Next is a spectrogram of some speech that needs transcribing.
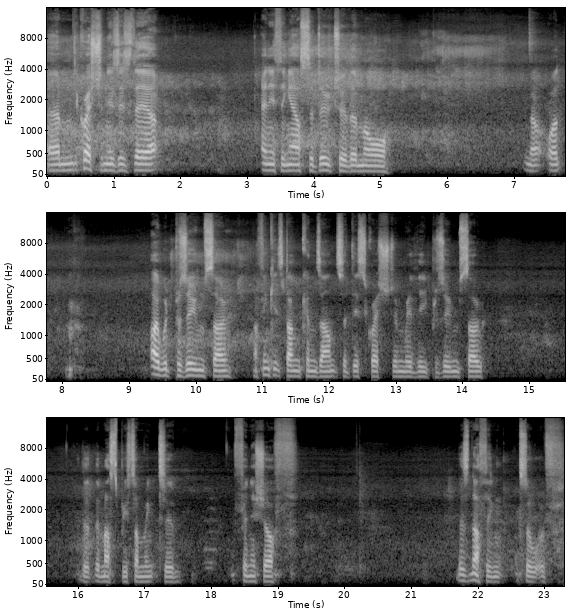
Um, the question is, is there anything else to do to them or no, well, I would presume so. I think it's Duncan's answered this question with the presume so that there must be something to finish off. There's nothing sort of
